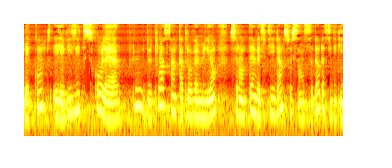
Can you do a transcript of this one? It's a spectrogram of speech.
les comptes et les visites scolaires. Plus de 380 millions seront investis dans ce sens. Daouda Sidiki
